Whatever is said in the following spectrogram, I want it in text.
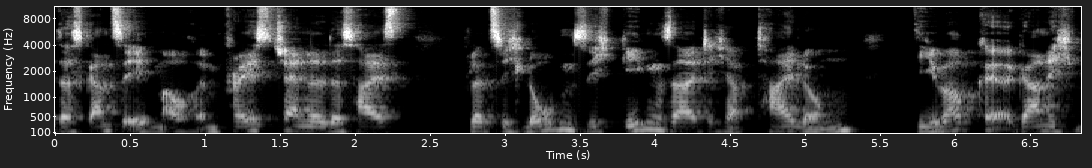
das Ganze eben auch im Praise Channel. Das heißt, plötzlich loben sich gegenseitig Abteilungen, die überhaupt gar nicht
